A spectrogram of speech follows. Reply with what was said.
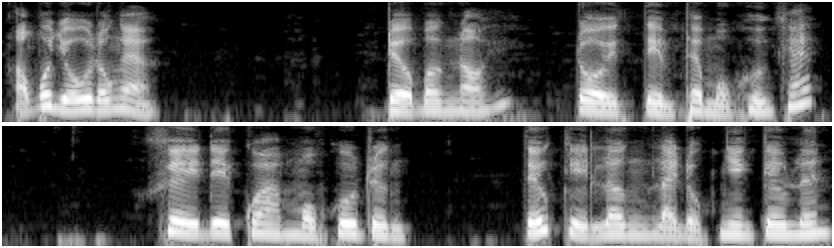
không có vui đâu nha. Triệu Bân nói, rồi tìm theo một hướng khác. Khi đi qua một khu rừng, Tiếu Kỳ Lân lại đột nhiên kêu lên.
